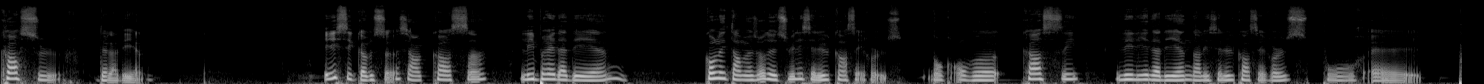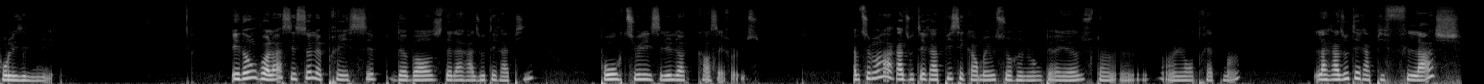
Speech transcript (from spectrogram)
cassure de l'ADN. Et c'est comme ça, c'est en cassant les brins d'ADN qu'on est en mesure de tuer les cellules cancéreuses. Donc, on va casser les liens d'ADN dans les cellules cancéreuses pour, euh, pour les éliminer. Et donc, voilà, c'est ça le principe de base de la radiothérapie pour tuer les cellules cancéreuses. Habituellement, la radiothérapie, c'est quand même sur une longue période, c'est un, un, long traitement. La radiothérapie flash,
